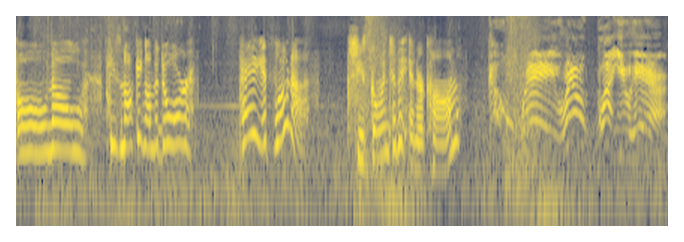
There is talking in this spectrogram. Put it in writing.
Oh no, he's knocking on the door. Hey, it's Luna. She's going to the intercom. Go away! We don't want you here!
